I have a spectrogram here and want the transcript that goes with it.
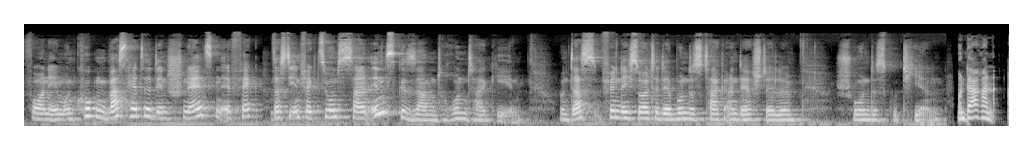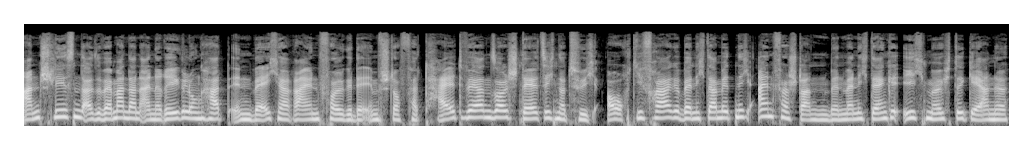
vornehmen und gucken, was hätte den schnellsten Effekt, dass die Infektionszahlen insgesamt runtergehen? Und das, finde ich, sollte der Bundestag an der Stelle schon diskutieren. Und daran anschließend, also wenn man dann eine Regelung hat, in welcher Reihenfolge der Impfstoff verteilt werden soll, stellt sich natürlich auch die Frage, wenn ich damit nicht einverstanden bin, wenn ich denke, ich möchte gerne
